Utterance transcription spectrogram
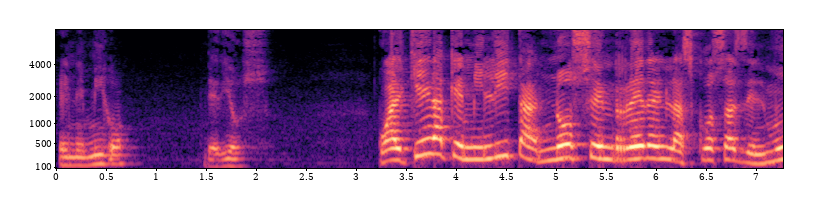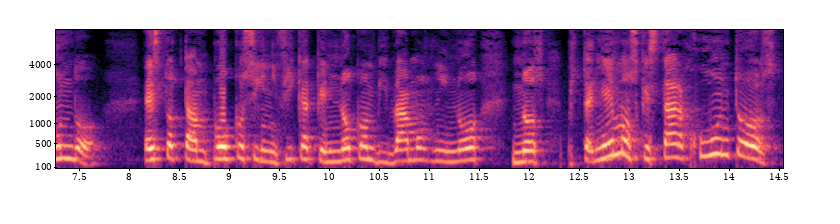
enemigo de Dios. Cualquiera que milita no se enreda en las cosas del mundo. Esto tampoco significa que no convivamos ni no nos pues, tenemos que estar juntos,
